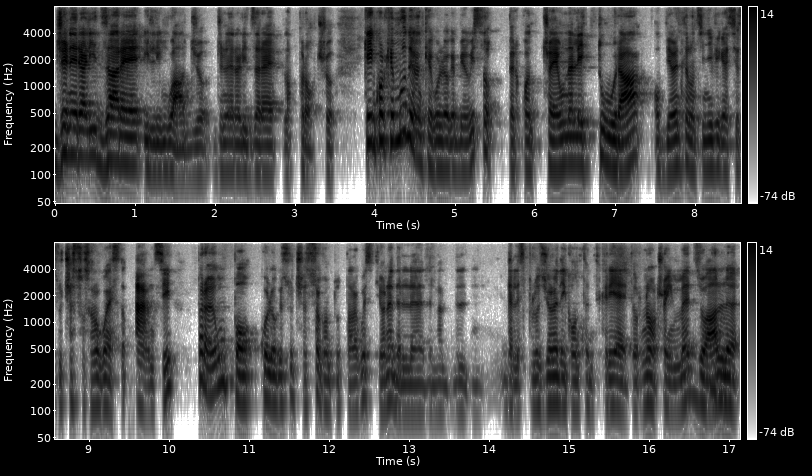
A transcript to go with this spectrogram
generalizzare il linguaggio, generalizzare l'approccio che in qualche modo è anche quello che abbiamo visto, per quanto, cioè una lettura, ovviamente non significa che sia successo solo questo, anzi, però è un po' quello che è successo con tutta la questione del, del, del, dell'esplosione dei content creator, no? Cioè in mezzo al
